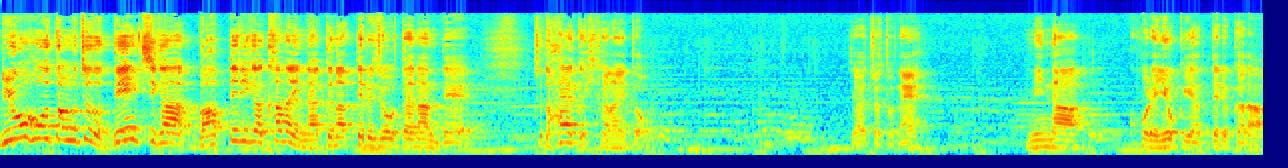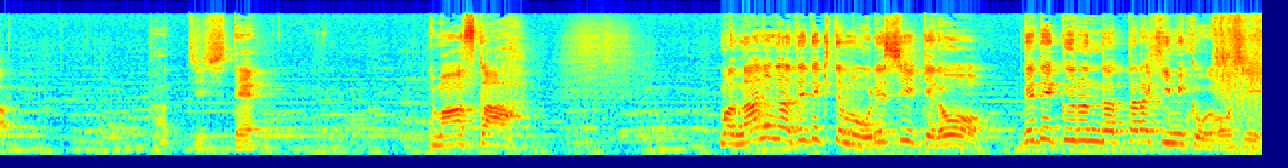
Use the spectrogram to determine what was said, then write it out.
両方ともちょっと電池がバッテリーがかなりなくなってる状態なんでちょっと早く引かないと。じゃあちょっとねみんなこれよくやってるからタッチして回すかまあ何が出てきても嬉しいけど出てくるんだったら卑弥呼が欲しい。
